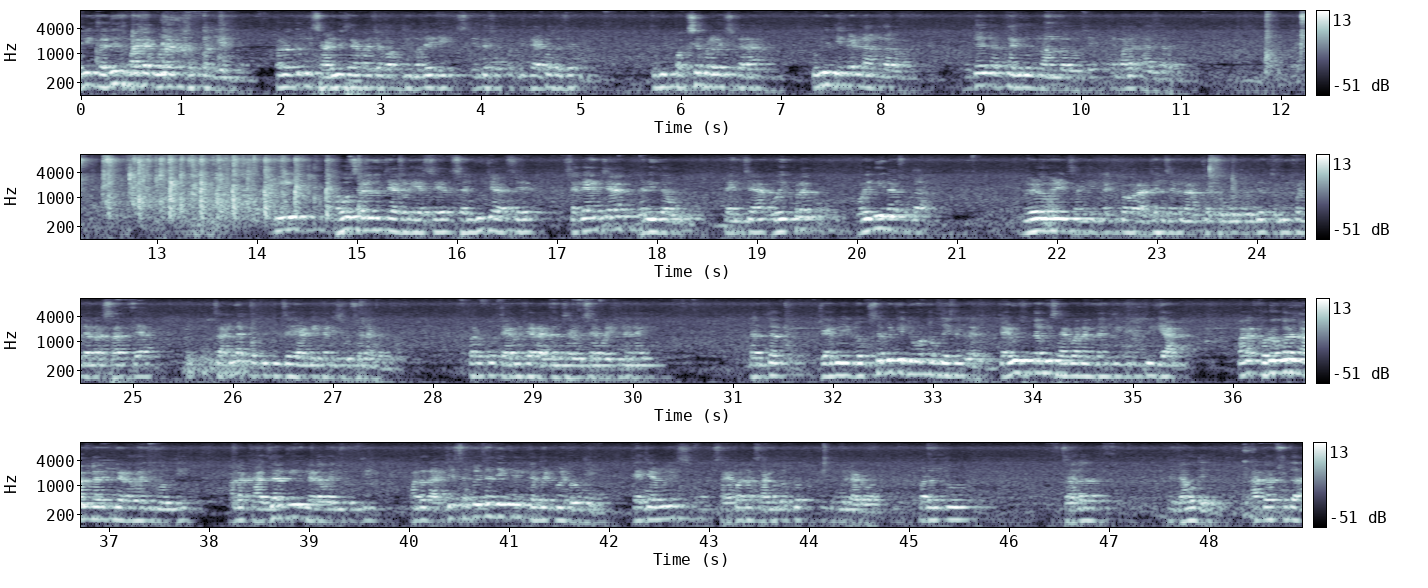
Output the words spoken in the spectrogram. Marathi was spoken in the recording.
मी कधीच माझ्या मुलाची शपथ घेत नाही. परंतु मी साळवी साहेबांच्या बाबतीमध्ये एक एकदा शपथ घेतली आठवत असेल तुम्ही पक्षप्रवेश करा. तुम्ही तिकडनं आमदार व्हा. उदय रत्नागिरीतून आमदार होते ते मला खासदार मी भाऊ साळवींच्या घरी असेल संजूच्या असेल सगळ्यांच्या घरी जाऊन त्यांच्या वैप्रत वैदीला सुद्धा वेळोवेळी सांगितलं की बाबा राजन सगळं आमच्यासोबत होते. पण त्यांना साथ द्या चांगल्या पद्धतीचं या ठिकाणी सूचना करतो. परंतु त्यावेळी त्या राजन साहेब साहेब ऐकले नाही नंतर ज्यावेळी लोकसभेची निवडणूक देखील झाली त्यावेळी सुद्धा मी साहेबांना विनंती केली की या मला खरोखरच आमदारकी लढवायची नव्हती मला खासदारकी लढवायची होती मला राज्यसभेचं देखील कमिटमेंट होती त्याच्यामुळे साहेबांना सांगत होतो की तुम्ही लढवा. परंतु झालं ते जाऊ दे. आता सुद्धा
